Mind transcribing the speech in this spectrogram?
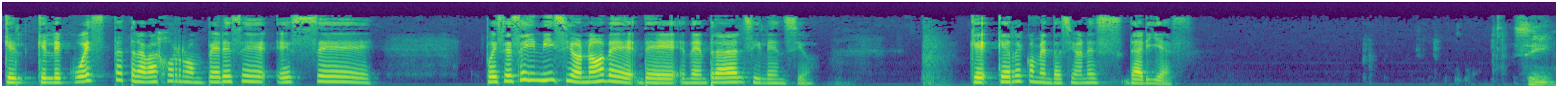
que, le cuesta trabajo romper ese, ese, pues ese inicio, ¿no? De, de, entrar al silencio. ¿Qué, ¿Qué recomendaciones darías? Sí,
